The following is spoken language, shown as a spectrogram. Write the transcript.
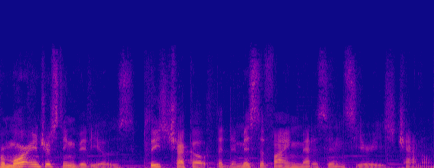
For more interesting videos, please check out the Demystifying Medicine series channel.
